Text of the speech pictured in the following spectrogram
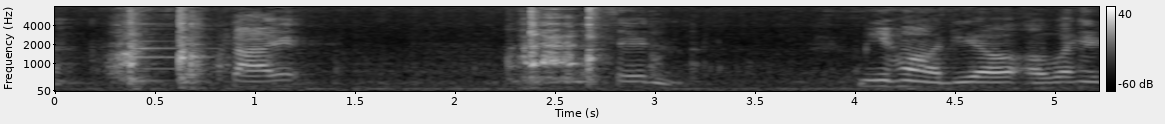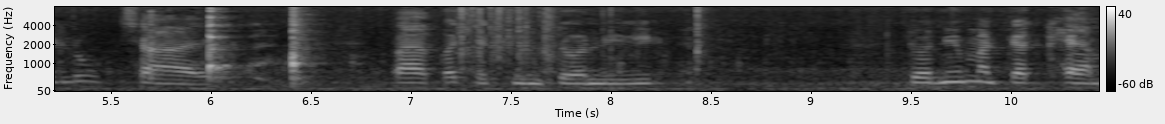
อะคล้ายเส้น มีห่อเดียวเอาไว้ให้ลูกชาย ป้าก็จะกินตัวนี้ ตัวนี้มันจะแข็ง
